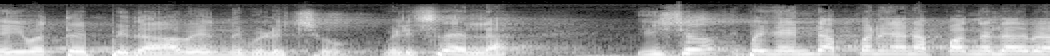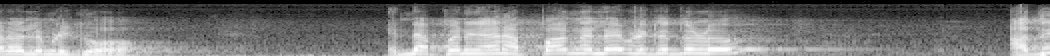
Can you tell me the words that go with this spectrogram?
ദൈവത്തെ പിതാവ് എന്ന് വിളിച്ചു. വിളിച്ചതല്ല ഈശോ ഇപ്പം എന്റെ അപ്പനെ ഞാൻ അപ്പ എന്നല്ലാതെ വേറെ വല്ലതും വിളിക്കുമോ എന്റെ അപ്പനെ ഞാൻ അപ്പ എന്നല്ലേ വിളിക്കത്തുള്ളൂ? അത്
